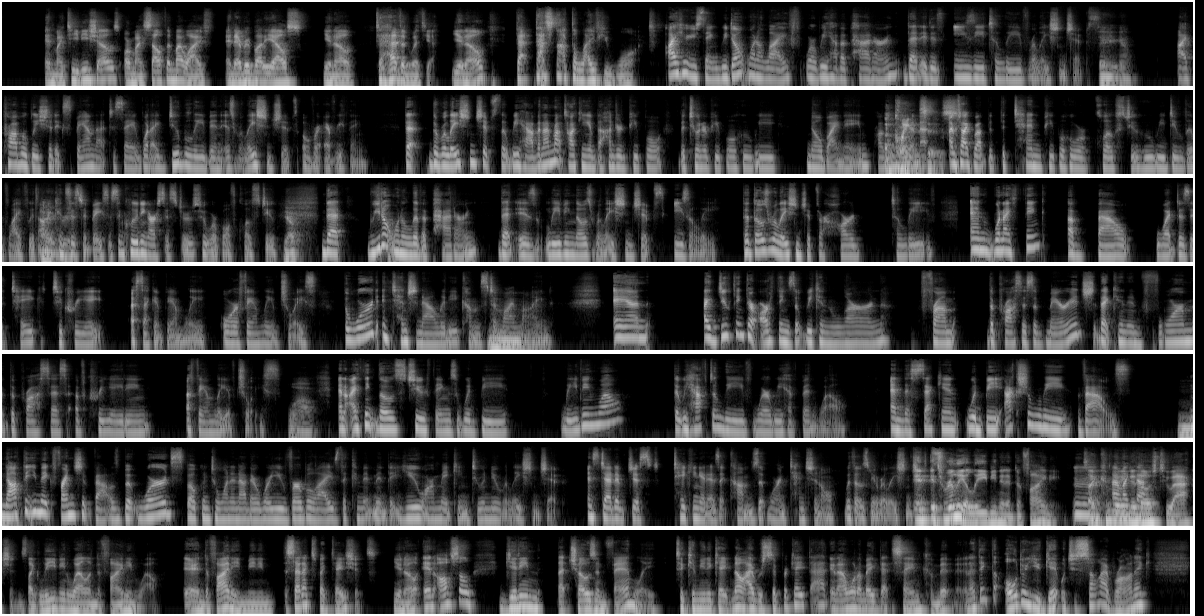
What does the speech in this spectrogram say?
and my TV shows or myself and my wife and everybody else, you know, to heaven with you, you know? That that's not the life you want. I hear you saying we don't want a life where we have a pattern that it is easy to leave relationships. There you go. I probably should expand that to say what I do believe in is relationships over everything. That the relationships that we have, and I'm not talking of the 100 people, the 200 people who we know by name, probably more than that. I'm talking about the, the 10 people who are close to who we do live life with on I a agree. consistent basis, including our sisters who we're both close to. Yep. That we don't want to live a pattern that is leaving those relationships easily, that those relationships are hard to leave. And when I think about what does it take to create a second family or a family of choice? The word intentionality comes to mm. my mind. And I do think there are things that we can learn from the process of marriage that can inform the process of creating a family of choice. Wow. And I think those two things would be leaving well, that we have to leave where we have been well. And the second would be actually vows. Mm. Not that you make friendship vows, but words spoken to one another where you verbalize the commitment that you are making to a new relationship instead of just taking it as it comes that we're intentional with those new relationships. It, it's really a leaving and a defining. Mm, it's like committing like to that. those two actions, like leaving well and defining well. And defining meaning set expectations, you know, and also getting that chosen family to communicate, no, I reciprocate that and I want to make that same commitment. And I think the older you get, which is so ironic,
